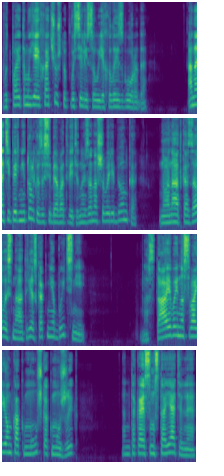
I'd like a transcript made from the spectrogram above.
Вот поэтому я и хочу, чтобы Василиса уехала из города. Она теперь не только за себя в ответе, но и за нашего ребенка. Но она отказалась на отрез, как мне быть с ней? Настаивай на своем, как муж, как мужик. Она такая самостоятельная.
